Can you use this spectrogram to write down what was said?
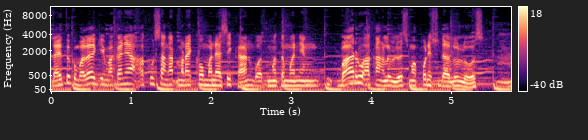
Nah itu kembali lagi makanya aku sangat merekomendasikan buat teman-teman yang baru akan lulus maupun yang sudah lulus Hmm.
